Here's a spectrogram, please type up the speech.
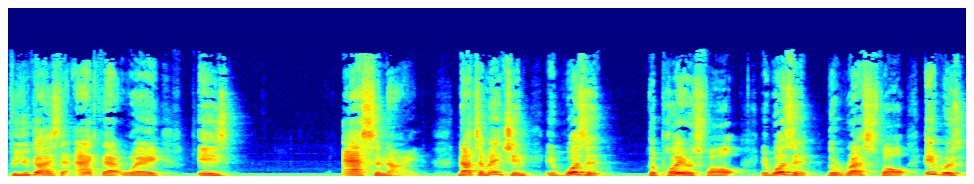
For you guys to act that way is asinine. Not to mention, it wasn't the player's fault. It wasn't the ref's fault. It was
